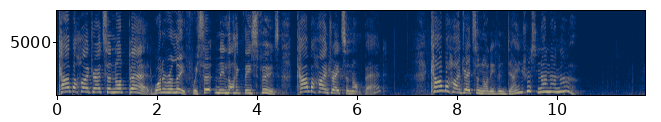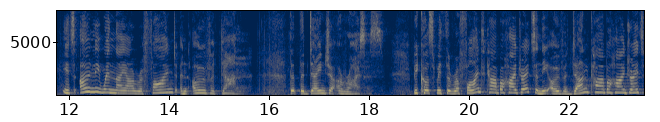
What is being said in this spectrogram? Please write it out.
Carbohydrates are not bad. What a relief. We certainly like these foods. Carbohydrates are not bad. Carbohydrates are not even dangerous. No, no, no. It's only when they are refined and overdone that the danger arises. Because with the refined carbohydrates and the overdone carbohydrates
